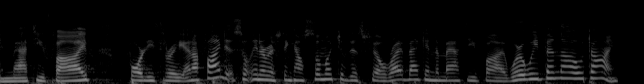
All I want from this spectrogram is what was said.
In Matthew 5 43. And I find it so interesting how so much of this fell right back into Matthew 5, where we've been the whole time.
